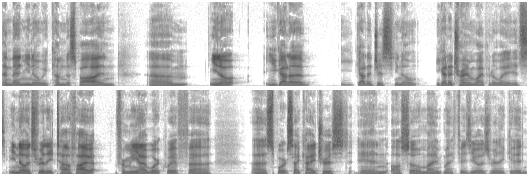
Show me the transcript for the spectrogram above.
and then you know we come to Spa, and um, you know you gotta you gotta just you know you gotta try and wipe it away. It's you know it's really tough. I for me I work with uh, a sports psychiatrist, and also my my physio is really good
